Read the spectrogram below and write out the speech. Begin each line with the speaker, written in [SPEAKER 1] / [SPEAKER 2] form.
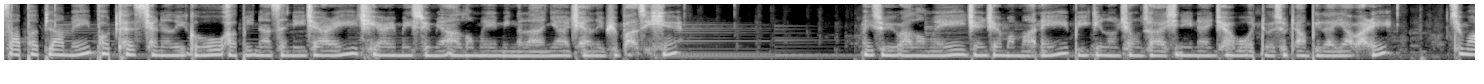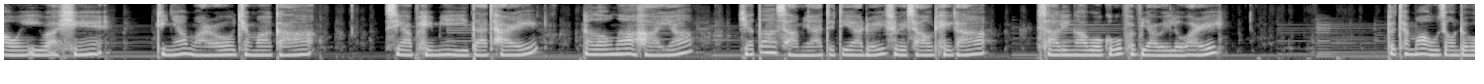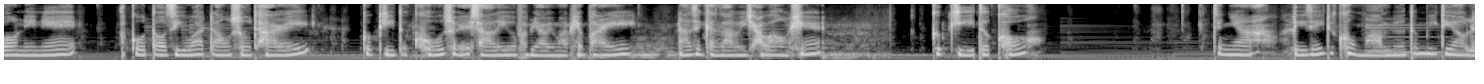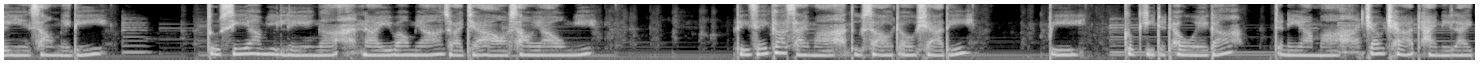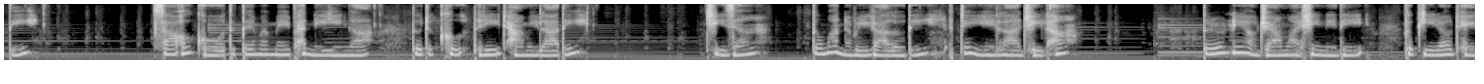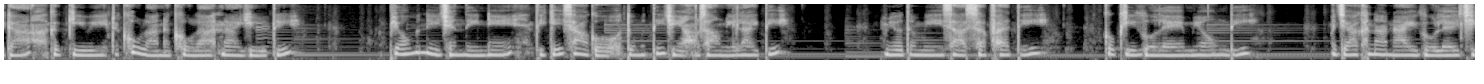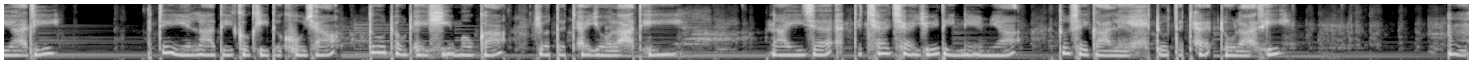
[SPEAKER 1] စာဖတ်ပြမယ် podcast channel လေးကိုအပိနာစနေကြရတဲ့ချီရီမိတ်ဆွေများအားလုံးပဲမင်္ဂလာညချမ်းလေးဖြစ်ပါစေရှင်မိတ်ဆွေအားလုံးပဲချမ်းချမ်းမမနဲ့ဘေးကင်းလုံခြုံစွာရှိနေနိုင်ကြဖို့အတွက်ဆုတောင်းပေးလိုက်ရပါတယ်ကျမဝင်းဤပါရှင်ဒီညမှာတော့ကျမကဆရာဖေမြင့်ရေးသားထားတဲ့နှလုံးသားအာဟာရယတစာများတတရားတွေဆွေဆောင်ထဲကစာလင်းငါးပုဒ်ကိုဖတ်ပြပေးလိုပါတယ် ပထမဦးဆုံးတစ်ပုဒ်အနေနဲ့အကိုတော်စီဝတောင်းဆိုထားတဲ့ကုကီတခိုးဆိုတဲ့စာလေးကိုဖတ်ပြပေးမှာဖြစ်ပါတယ်။နားဆင်ခံစားပေးကြပါအောင်ရှင်။ကုကီတခိုးတညလေစိတ်တစ်ခုမှမြို့သမီးတယောက်လေးရင်ဆောင်နေသည်။သူစီးရမည့်လေရင်ကနိုင်ပေါင်းများစွာကြာအောင်ဆောင်ရအောင်မည်။လေစိတ်ကဆိုင်မှာသူစာအုပ်တုပ်ရှာသည်။ပြီးကုကီတထုံးဝဲက တနေရာမှာကြောက်ချထိုင်နေလိုက်သည်စာအုပ်ကိုတသေးမမေးဖတ်နေရင်ကသူတခုတတိထားမိလာသည်ချီစံသူမနဘေးကလို့သည်အတိရေလာချီလားသူတို့နှစ်ယောက်ကြားမှာရှိနေသည့်ကကီတော့ထဲကကကီဝီတစ်ခုလားနှစ်ခုလားနှိုက်ယူသည်ပြောမနေခြင်းသည်နှင့်ဒီကိစ္စကိုသူမသိချင်အောင်ဆောင်နေလိုက်သည်မြို့သမီးစာဆက်ဖတ်သည် ကုကီကိုလည်းမြုံသည် မကြာခဏနိုင်ကိုလည်းကြည်ရသည်အတိရင်လာသည့်ကုကီတစ်ခုကြောင့်သူ့ထုတ်ထဲရှိမုတ်ကရော့တထက်ရောလာသည်နိုင်ချက်တစ်ချက်ချက်ရွေးသည်နှင့်အမျှသူ့စိတ်ကလည်းတိုးတထက်တိုးလာစီอืม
